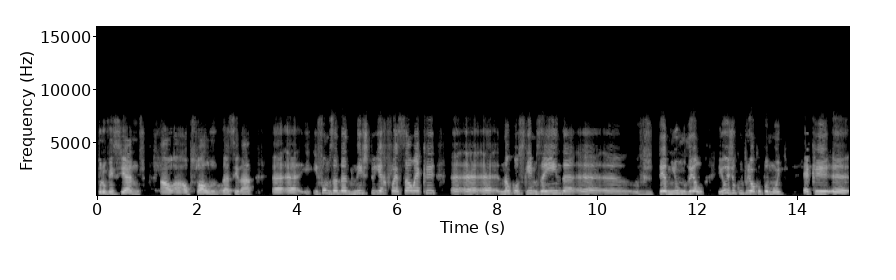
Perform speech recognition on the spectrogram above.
provincianos ao, ao pessoal da cidade. Uh, uh, e fomos andando nisto e a reflexão é que uh, não conseguimos ainda ter nenhum modelo. E hoje o que me preocupa muito é que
